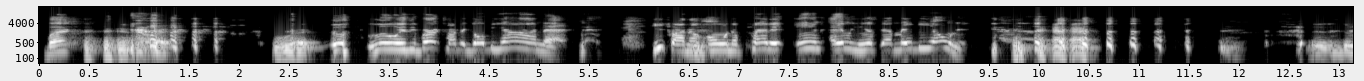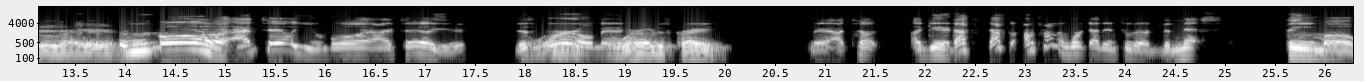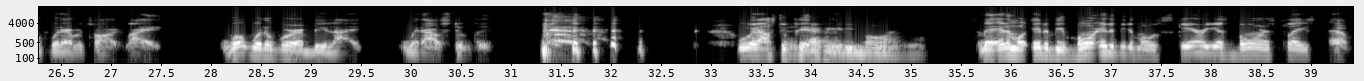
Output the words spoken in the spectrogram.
but right. Right. Lil Uzi Vert trying to go beyond that. He trying to own a planet and aliens that may be on it. this dude right here. boy. Boy, I tell you, boy, I tell you, this The world, man, The world is crazy. man, I tell again, that's that's I'm trying to work that into the the next theme of whatever talk. Like, what would the world be like without stupid? without stupidity. It'd definitely be boring. man. man, it'll it'll be born. It'll be the most scariest, boringest place ever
